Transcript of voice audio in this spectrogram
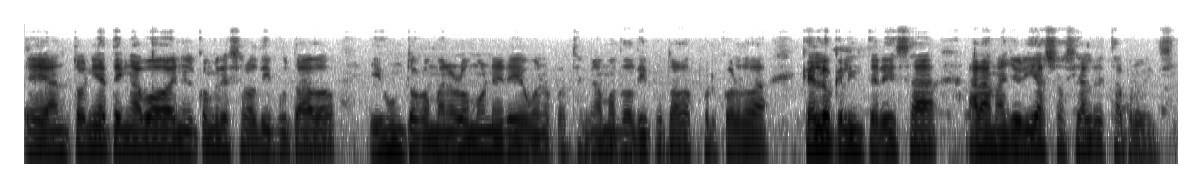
eh, Antonia tenga voz en el Congreso de los Diputados y junto con Manolo Monereo, bueno, pues tengamos dos diputados por Córdoba, que es lo que le interesa a la mayoría social de esta provincia.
